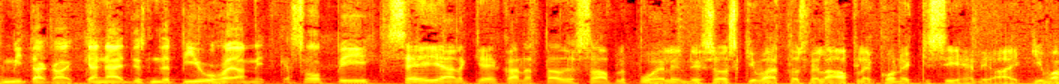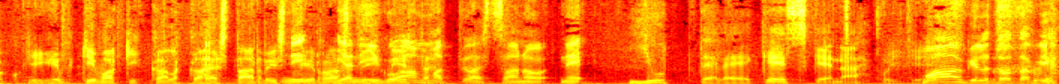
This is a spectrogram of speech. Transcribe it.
Mitä kaikkea, näitä just niitä piuhoja, mitkä sopii. Sen jälkeen kannattaa, jos on Apple-puhelin, niin se olisi kiva, että olisi vielä Apple konekin siihen, niin ai kiva, kiva kikkailla kahdestaan ristiin Niin, rastiin ja niin kuin niistä. ammattilaiset sanoo, ne juttelee keskenään. Jeesus. Mä oon kyllä tota vielä,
